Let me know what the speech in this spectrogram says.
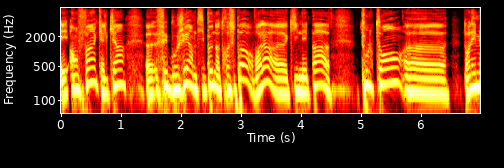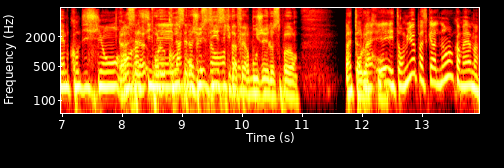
Et enfin, quelqu'un euh, fait bouger un petit peu notre sport. Voilà, euh, qui n'est pas tout le temps euh, dans les mêmes conditions. Là, la- enraciné, pour le coup, c'est la justice qui va faire bouger le sport. Bah, bah, et tant mieux, Pascal, non, quand même?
